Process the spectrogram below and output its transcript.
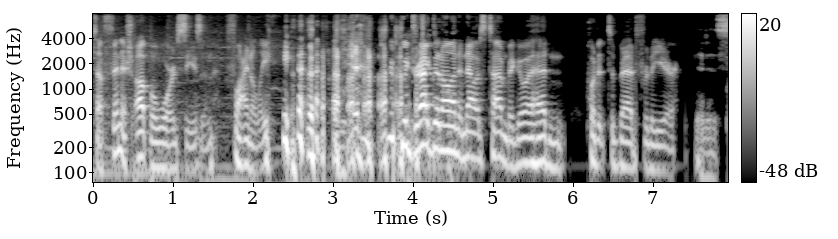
to finish up award season, finally. we dragged it on, and now it's time to go ahead and put it to bed for the year. It is.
